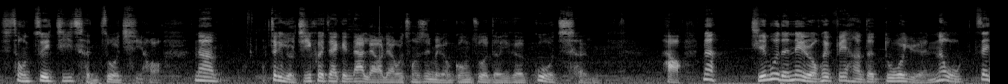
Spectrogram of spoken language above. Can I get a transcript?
是从最基层做起哈。那这个有机会再跟大家聊聊我从事美容工作的一个过程。好，那节目的内容会非常的多元。那我在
